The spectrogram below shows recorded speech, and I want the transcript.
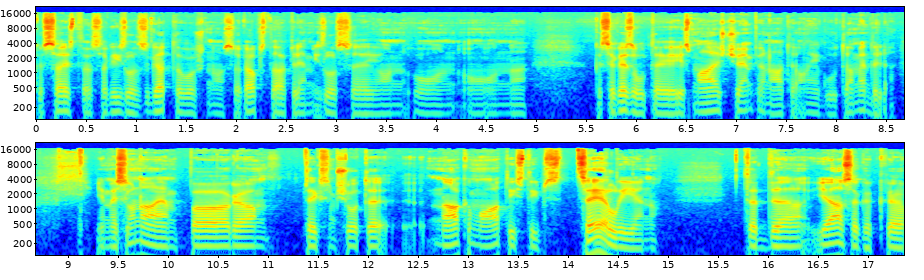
kas saistās ar izlases gatavošanos, ar apstākļiem izlasēji un, un, un kas ir rezultējies mājas čempionātā un iegūtā medaļā. Ja mēs runājam par teiksim, šo te nākamo attīstības cēlienu, tad jāsaka, ka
